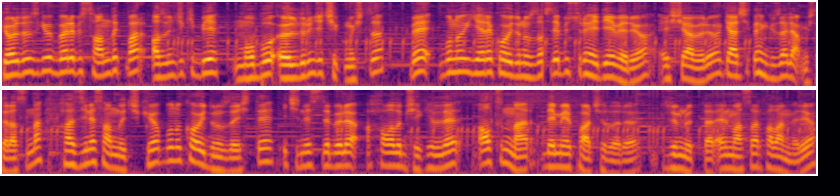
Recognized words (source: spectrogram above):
Gördüğünüz gibi böyle bir sandık var. Az önceki bir mobu öldürünce çıkmıştı. Ve bunu yere koyduğunuzda size bir sürü hediye veriyor. Eşya veriyor. Gerçekten güzel yapmışlar aslında. Hazine sandığı çıkıyor. Bunu koyduğunuzda işte içinde size böyle havalı bir şekilde altınlar, demir parçaları, zümrütler, elmaslar falan veriyor.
